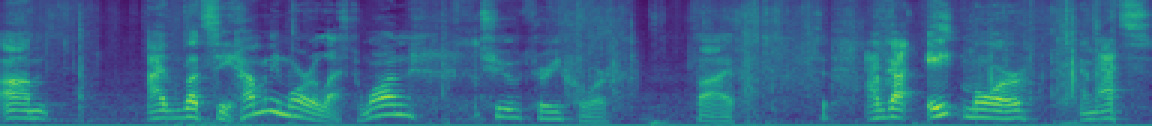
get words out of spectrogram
Um, I, let's see, how many more are left? One, two, three, four, five. I've got eight more, and that's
